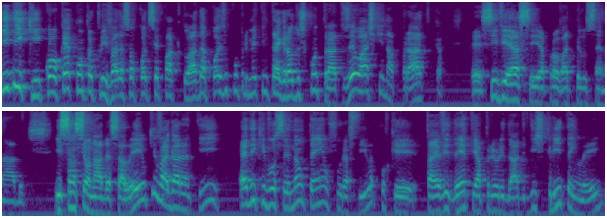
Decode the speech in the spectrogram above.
e de que qualquer compra privada só pode ser pactuada após o cumprimento integral dos contratos. Eu acho que, na prática, é, se vier a ser aprovado pelo Senado e sancionada essa lei, o que vai garantir é de que você não tenha o fura-fila, porque está evidente a prioridade descrita em lei,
